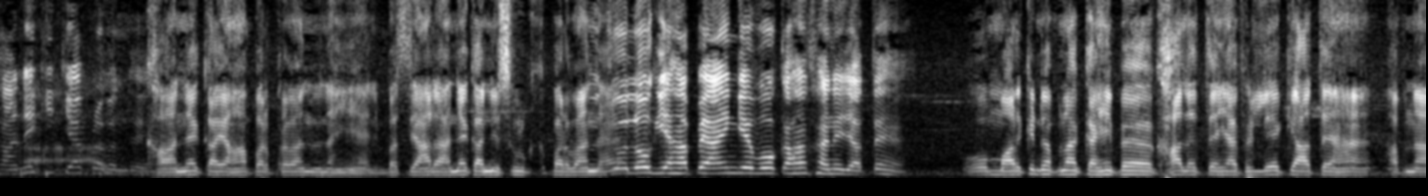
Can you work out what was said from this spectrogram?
खाने की क्या प्रबंध है? खाने का यहाँ पर प्रबंध नहीं है बस यहाँ रहने का निःशुल्क प्रबंध है। जो लोग यहाँ पे आएँगे वो कहाँ खाने जाते हैं? वो मार्केट में अपना कहीं पे खा लेते हैं या फिर लेके आते हैं अपना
